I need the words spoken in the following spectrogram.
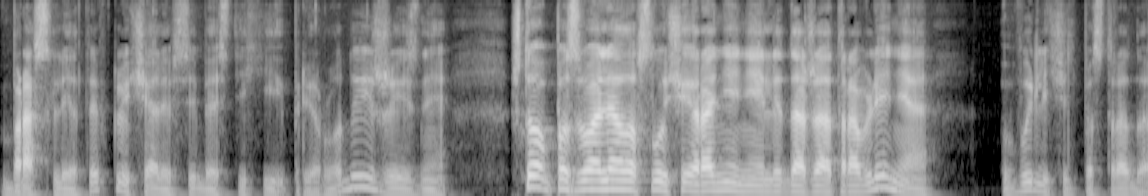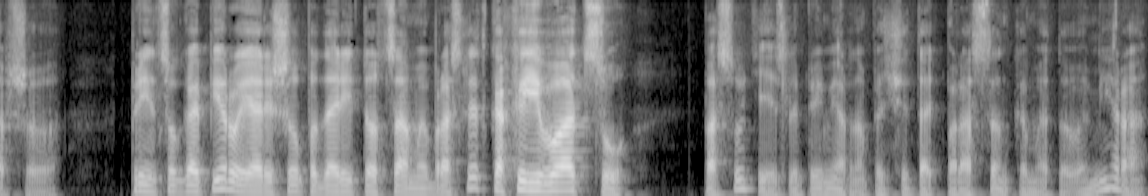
Браслеты включали в себя стихии природы и жизни, что позволяло в случае ранения или даже отравления вылечить пострадавшего. Принцу Гапиру я решил подарить тот самый браслет, как и его отцу. По сути, если примерно подсчитать по расценкам этого мира,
